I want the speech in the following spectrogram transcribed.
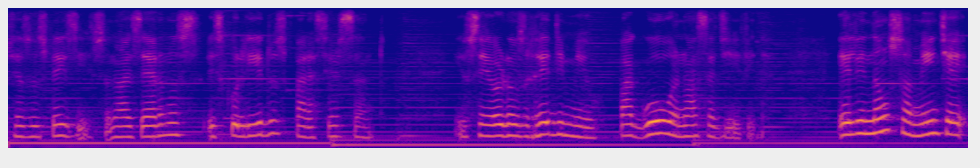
Jesus fez isso. Nós éramos escolhidos para ser santo. E o Senhor nos redimiu, pagou a nossa dívida. Ele não somente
